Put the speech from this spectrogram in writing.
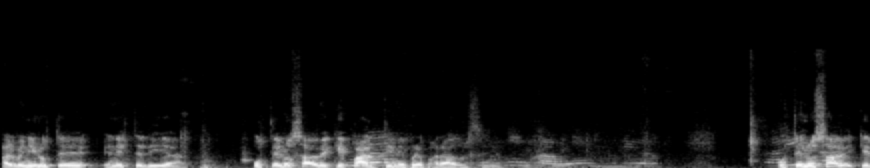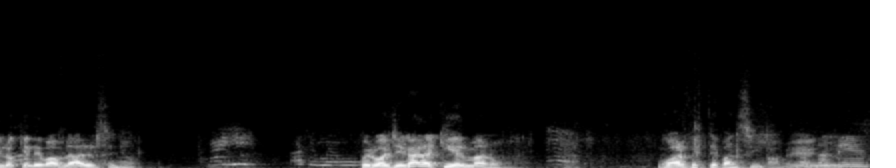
Al venir usted en este día, usted no sabe qué pan tiene preparado el Señor. Usted no sabe qué es lo que le va a hablar el Señor. Pero al llegar aquí, hermano, guarde este pancito. Amén.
